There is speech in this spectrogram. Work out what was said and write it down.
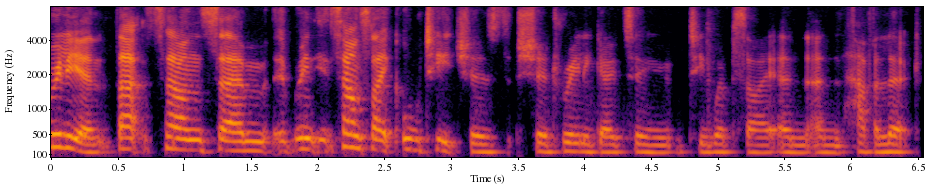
Brilliant. That sounds. Um, I mean, it sounds like all teachers should really go to to website and and have a look.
